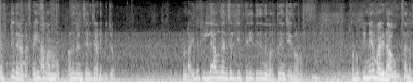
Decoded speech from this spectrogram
ലെഫ്റ്റ് ഇത് കണ്ട സ്പേസ് വന്നു. അതിനനുസരിച്ച് അടുപ്പിച്ചു. കണ്ട ഇത് ഫില്ലാവുന്ന അനുസരിച്ച് ഇത്തിരി ഇത്തിരി നിവർത്തുകയും ചെയ്തോണം. അപ്പൊ പിന്നെയും വൈഡ് ആകും സ്ഥലം.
